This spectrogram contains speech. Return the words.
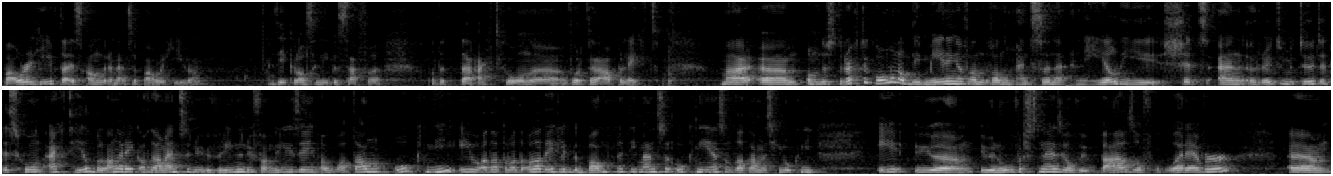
power geeft. Dat is andere mensen power geven. Zeker als ze niet beseffen dat het daar echt gewoon uh, voor te rapen ligt. Maar um, om dus terug te komen op die meningen van, van de mensen en heel die shit en ruitenmeteut. Het is gewoon echt heel belangrijk of dat mensen nu uw vrienden, uw familie zijn, of wat dan ook niet. Eh, wat, dat, wat, dat eigenlijk de band met die mensen ook niet is. Of dat dat misschien ook niet eh, uw, um, uw oversnis of uw baas of whatever. Um,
